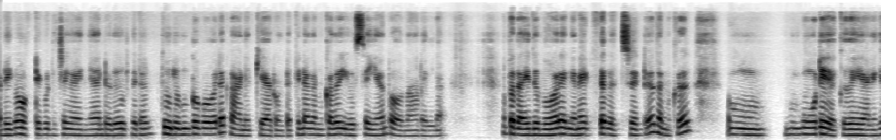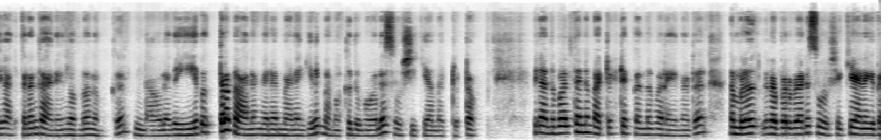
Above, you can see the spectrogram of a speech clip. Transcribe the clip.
അധികം ഒട്ടിപ്പിടിച്ച് കഴിഞ്ഞാൽ ഒരു തരം തുരുമ്പ് പോലെ കാണിക്കാറുണ്ട്. പിന്നെ നമുക്കത് യൂസ് ചെയ്യാൻ തോന്നാറില്ല. അപ്പോൾ അതായത് ഇതുപോലെ ഇങ്ങനെ ഇട്ട് വെച്ചിട്ട് നമുക്ക് മൂടി വെക്കുകയാണെങ്കിൽ അത്തരം കാര്യങ്ങളൊന്നും നമുക്ക് ഉണ്ടാവില്ല. അത് ഏത് എത്ര കാലം വരെ വേണമെങ്കിലും നമുക്ക് ഇതുപോലെ സൂക്ഷിക്കാൻ പറ്റും കേട്ടോ പിന്നെ അതുപോലെ തന്നെ മറ്റൊരു ടിപ്പ് എന്ന് പറയുന്നത് നമ്മൾ റബ്ബർ ബാൻഡ് സൂക്ഷിക്കുകയാണെങ്കിൽ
